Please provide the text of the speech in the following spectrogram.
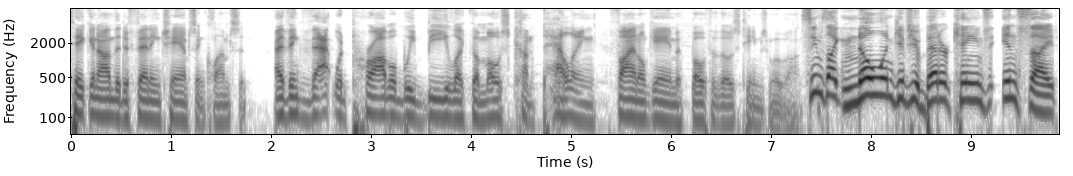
taking on the defending champs in Clemson. I think that would probably be like the most compelling final game if both of those teams move on. Seems like no one gives you better Canes insight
